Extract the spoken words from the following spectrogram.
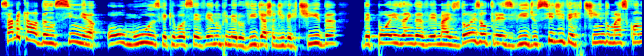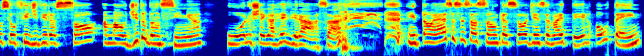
Sabe aquela dancinha ou música que você vê no primeiro vídeo e acha divertida, depois ainda vê mais dois ou três vídeos se divertindo, mas quando seu feed vira só a maldita dancinha, o olho chega a revirar, sabe? então é essa sensação que a sua audiência vai ter ou tem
